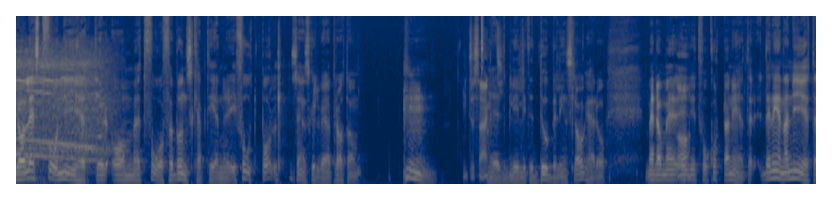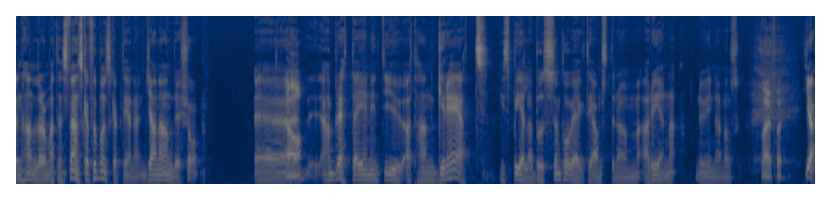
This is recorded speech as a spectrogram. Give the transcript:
Jag har läst två nyheter om två förbundskaptener i fotboll som jag skulle vilja prata om. Intressant. Det blir lite dubbelinslag här då. Men de är, Ja. det är två korta nyheter. Den ena nyheten handlar om att den svenska förbundskaptenen, Janne Andersson, Eh, Han berättade i en intervju att han grät i spelarbussen på väg till Amsterdam Arena. Nu innan de... Varför? Ja,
